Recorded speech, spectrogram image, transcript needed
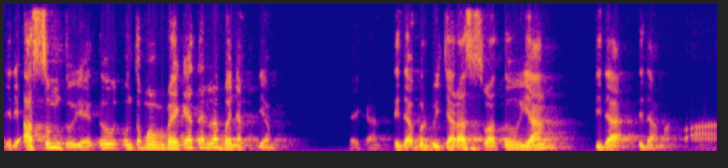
Jadi asum tuh yaitu untuk memperbaiki hati adalah banyak diam. Ya kan? Tidak berbicara sesuatu yang tidak tidak manfaat.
